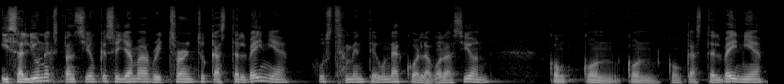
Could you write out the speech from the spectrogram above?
Y salió una expansión que se llama Return to Castlevania. Justamente una colaboración con, con, con, con Castlevania.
